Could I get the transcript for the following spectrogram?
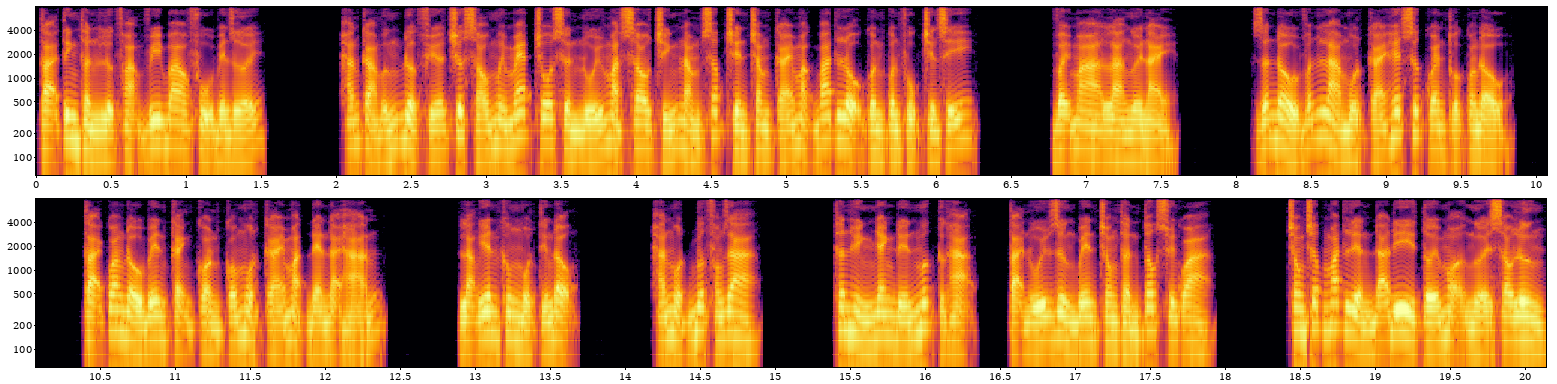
Tại tinh thần lực phạm vi bao phủ bên dưới, hắn cảm ứng được phía trước sáu mươi mét chỗ sườn núi mặt sau chính nằm sấp trên trăm cái mặc bát lộ quân quân phục chiến sĩ. Vậy mà là người này, dẫn đầu vẫn là một cái hết sức quen thuộc quang đầu. Tại quang đầu bên cạnh còn có một cái mặt đen đại hán. Lặng yên không một tiếng động, hắn một bước phóng ra, thân hình nhanh đến mức cực hạn, tại núi rừng bên trong thần tốc xuyên qua. Trong chớp mắt liền đã đi tới mọi người sau lưng.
